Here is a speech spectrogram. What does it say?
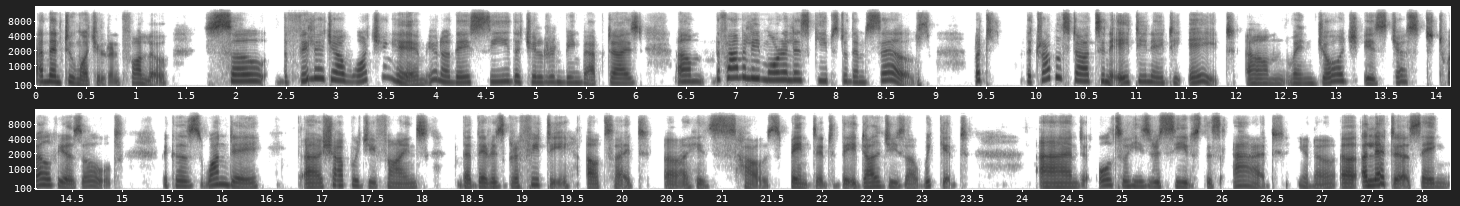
and then two more children follow. So the village are watching him. You know, they see the children being baptized. Um, the family more or less keeps to themselves. But the trouble starts in 1888 um, when George is just 12 years old, because one day uh, Shapurji finds that there is graffiti outside uh, his house painted. The Edaljis are wicked. And also he receives this ad, you know, uh, a letter saying,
